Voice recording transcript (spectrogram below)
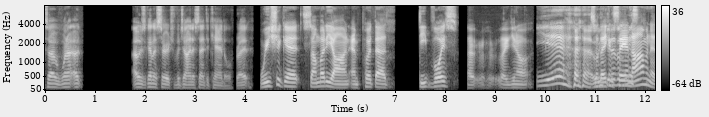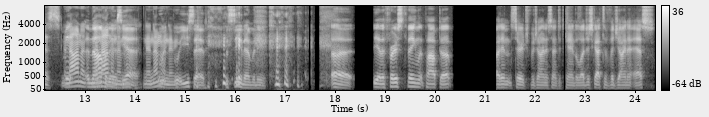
So when I, I I was gonna search vagina scented candle, right? We should get somebody on and put that deep voice, uh, like you know, Yeah. so they can say mis- anonymous, mi- anonymous, yeah. anonymous. What, what you said, the sea anemone. Uh, yeah. The first thing that popped up, I didn't search vagina scented candle. I just got to vagina s,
